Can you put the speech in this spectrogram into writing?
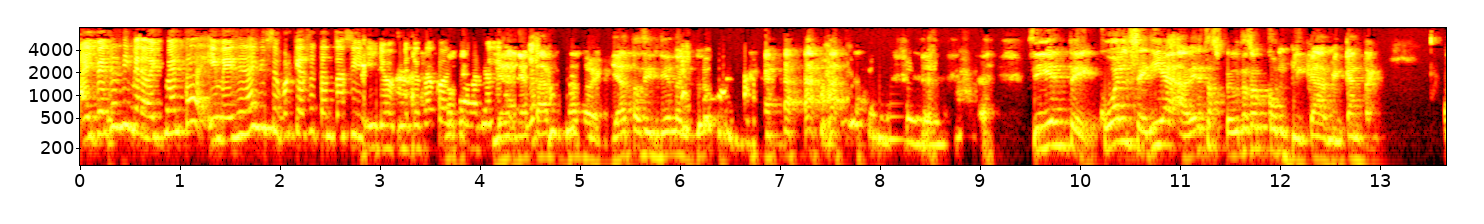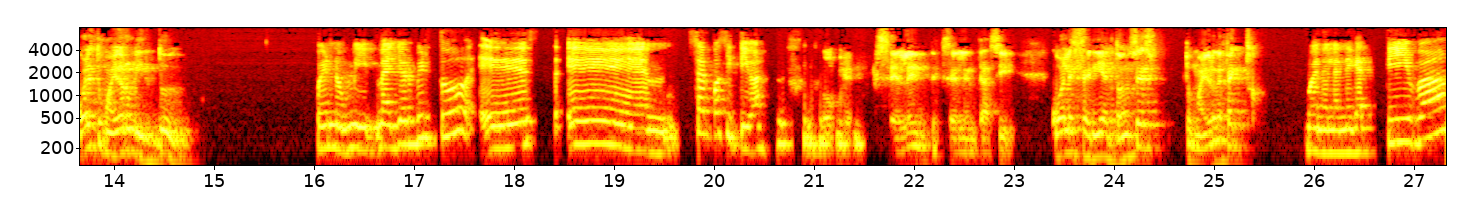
Hay veces ni me doy cuenta y me dicen, ay, no sé por qué hace tanto así. Y yo me toca contar. ya, ya, está, ya está sintiendo el flow. Siguiente, ¿cuál sería? A ver, estas preguntas son complicadas, me encantan. ¿Cuál es tu mayor virtud? Bueno, mi mayor virtud es eh, ser positiva. Ok, excelente, excelente, así. ¿Cuál sería entonces tu mayor defecto? Bueno, la negativa,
